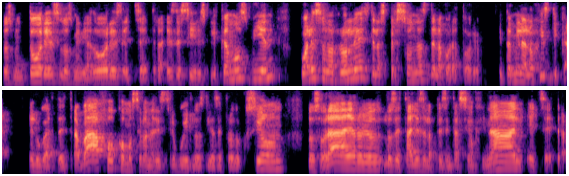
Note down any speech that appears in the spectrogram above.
los mentores, los mediadores, etc. Es decir, explicamos bien cuáles son los roles de las personas del laboratorio y también la logística el lugar de trabajo, cómo se van a distribuir los días de producción, los horarios, los detalles de la presentación final, etc.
